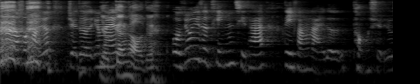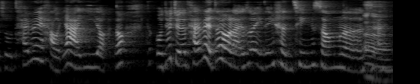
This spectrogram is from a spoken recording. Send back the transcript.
那么不好，就觉得原来更好的。我就一直听其他地方来的同学就说台北好亚裔哦，然后我就觉得台北对我来说已经很轻松了。嗯。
